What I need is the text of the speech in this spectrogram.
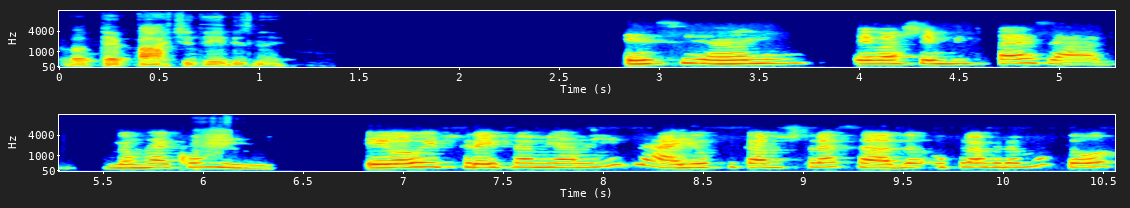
Ou até parte deles, né? Esse ano eu achei muito pesado, não recomendo. Eu entrei para me alienar e eu ficava estressada o programa todo.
